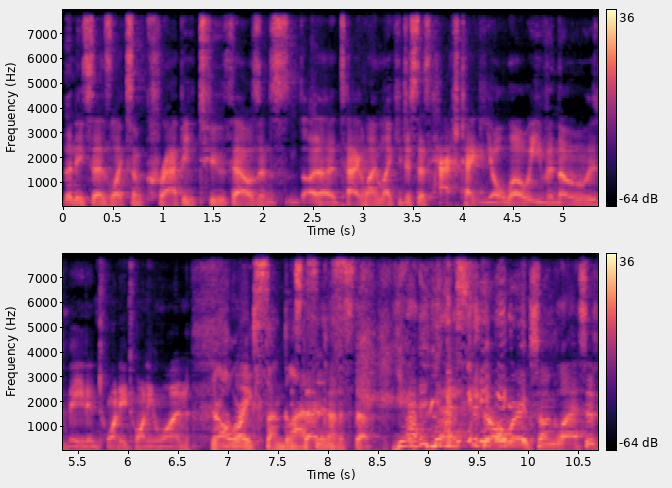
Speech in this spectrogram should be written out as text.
then he says like some crappy 2000s uh, tagline, like he just says hashtag YOLO, even though it was made in 2021. They're all wearing Like, sunglasses. that kind of stuff. Yeah, yes, they're all wearing sunglasses,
